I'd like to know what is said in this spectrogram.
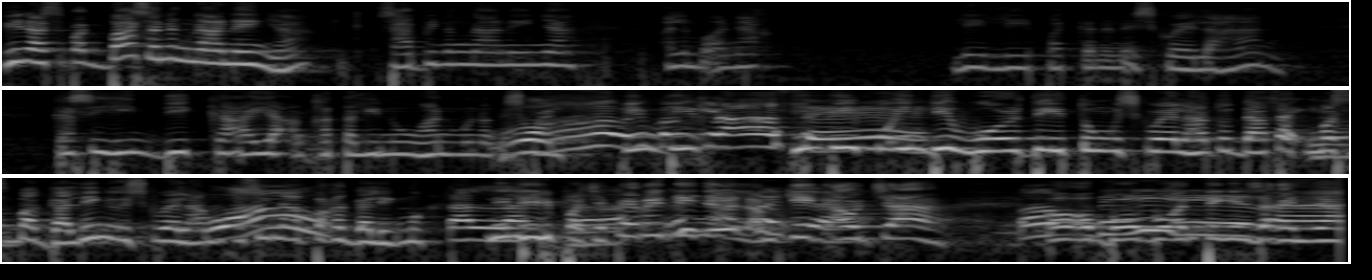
Binasa, pagbasa ng nanay niya, sabi ng nanay niya, alam mo anak, lilipat ka na ng eskwelahan. Kasi hindi kaya ang katalinuhan mo ng eskwela. Wow, hindi, klase. hindi mo, hindi worthy itong eskwelahan to. Dapat mas magaling yung eskwelahan mo kasi Wow. napakagaling mo. Talaga? Nilipat siya. Pero hindi niya alam, kick out siya. Oo, bobo ang tingin sa kanya.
